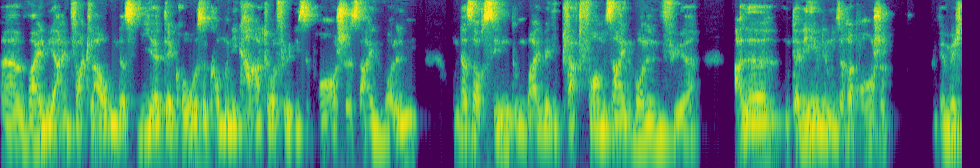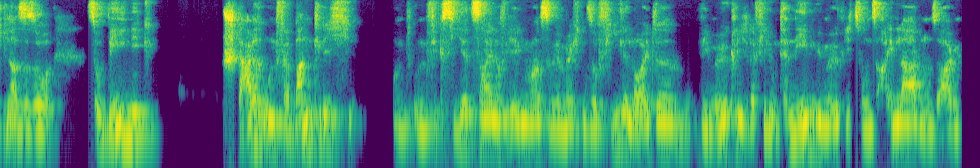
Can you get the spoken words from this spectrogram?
äh, weil wir einfach glauben, dass wir der große Kommunikator für diese Branche sein wollen und das auch sind und weil wir die Plattform sein wollen für alle Unternehmen in unserer Branche. Wir möchten also so, so wenig starr und verbandlich und, und fixiert sein auf irgendwas. Und wir möchten so viele Leute wie möglich oder viele Unternehmen wie möglich zu uns einladen und sagen,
